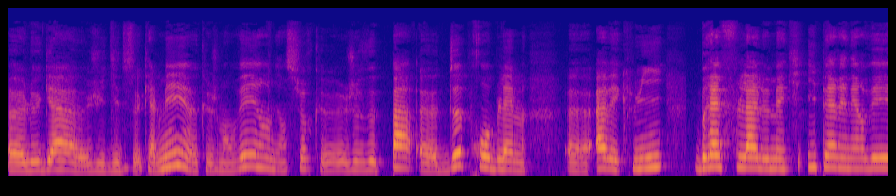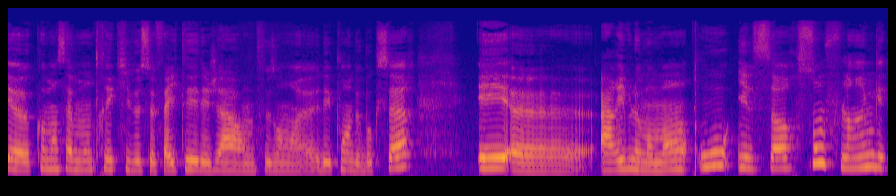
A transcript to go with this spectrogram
le gars, je lui dis de se calmer, que je m'en vais, hein, bien sûr que je veux pas de problème avec lui. Bref, là, le mec hyper énervé commence à montrer qu'il veut se fighter déjà en me faisant des points de boxeur. Et arrive le moment où il sort son flingue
